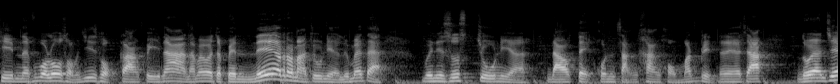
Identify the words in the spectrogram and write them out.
ทีมในฟุตบอลโลก 2026 กลางปีหน้านะ ไม่ว่าจะเป็นเนรมาจูเนียร์หรือแม้แต่เวนิซุสจูเนียร์ดาวเตะคนสังคังของมาดริดนั่นะจ๊ะ โดยอันเช่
